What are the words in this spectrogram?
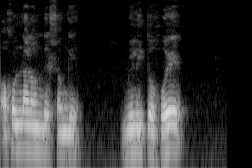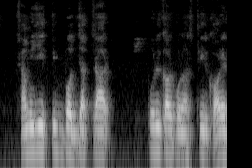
অখণ্ডানন্দের সঙ্গে মিলিত হয়ে স্বামীজি তিব্বত যাত্রার পরিকল্পনা স্থির করেন।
